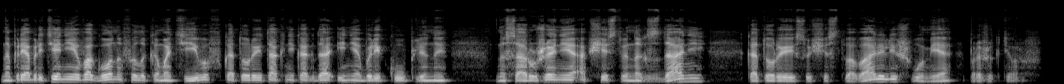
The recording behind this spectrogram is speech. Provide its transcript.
на приобретение вагонов и локомотивов, которые так никогда и не были куплены, на сооружение общественных зданий, которые существовали лишь в уме прожекторов.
